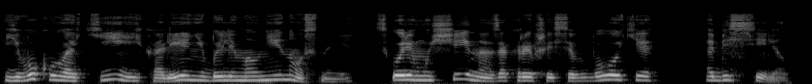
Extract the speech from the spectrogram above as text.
Его кулаки и колени были молниеносными. Вскоре мужчина, закрывшийся в блоке, обессилел.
